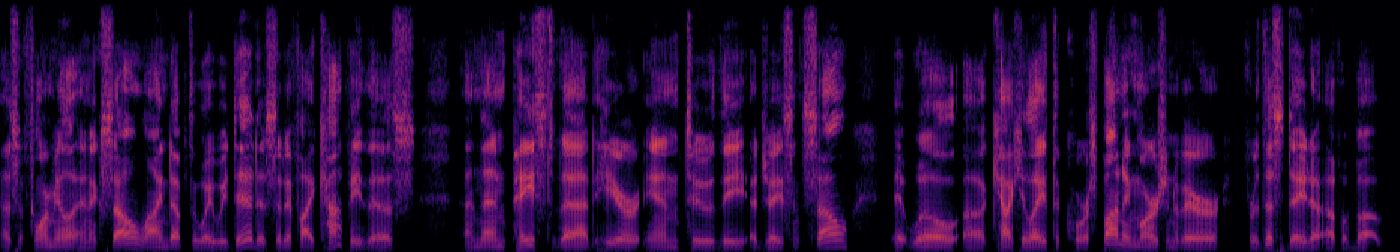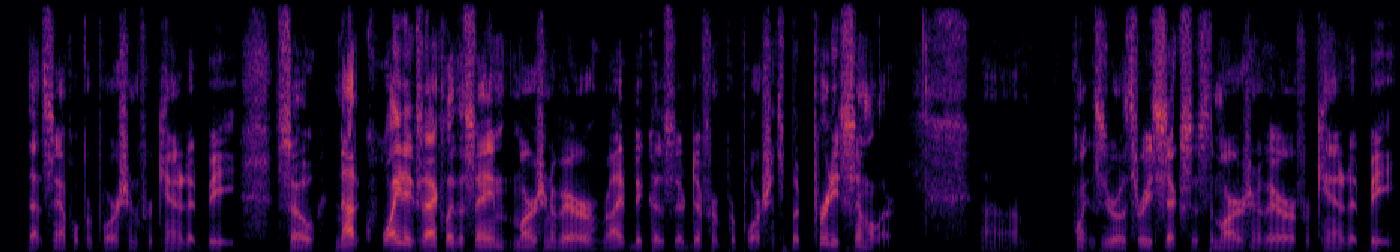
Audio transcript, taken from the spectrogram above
as a formula in Excel lined up the way we did is that if I copy this and then paste that here into the adjacent cell, it will uh, calculate the corresponding margin of error for this data up above, that sample proportion for candidate B. So not quite exactly the same margin of error, right, because they're different proportions, but pretty similar. Um, 0.036 is the margin of error for candidate B.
